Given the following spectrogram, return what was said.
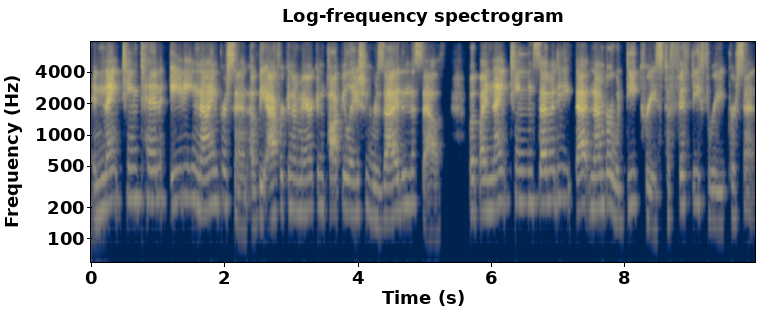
In 1910, 89% of the African American population resided in the South, but by 1970, that number would decrease to 53%.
